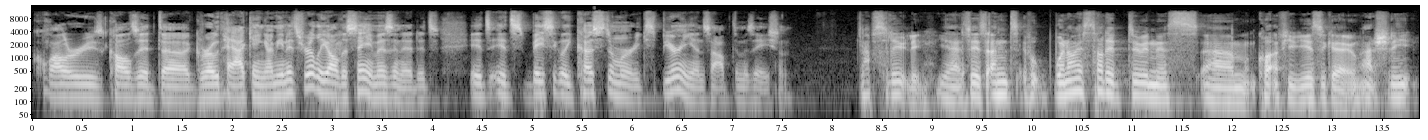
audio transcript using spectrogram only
Qualaroo calls it uh, growth hacking. I mean, it's really all the same, isn't it? It's it's it's basically customer experience optimization. Absolutely, yeah, it is. And when I started doing this um, quite a few years ago, actually,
